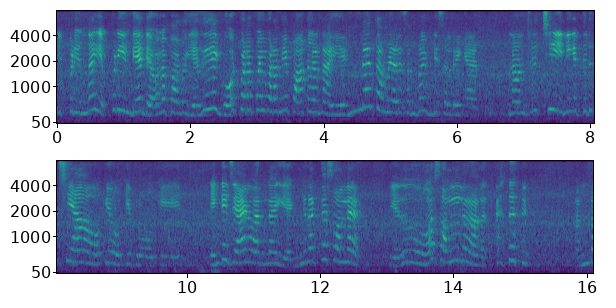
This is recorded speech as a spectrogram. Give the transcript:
இப்படி இருந்தா எப்படி இந்தியா டெவலப் ஆகும்? எது? கோட்பட போய் உடனே பார்க்கலன்னா என்ன தமிழரசன் ப்ரோ இப்படி சொல்றீங்க? நான் திருச்சி நீங்க திருச்சியா? Okay okay bro okay. எங்க ஜாக வரல? எங்கனத்த சொல்ல? எதுவும் சொல்ல நான். அந்த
